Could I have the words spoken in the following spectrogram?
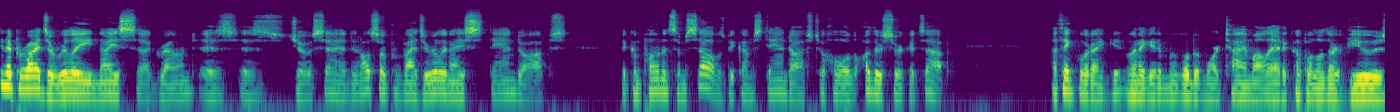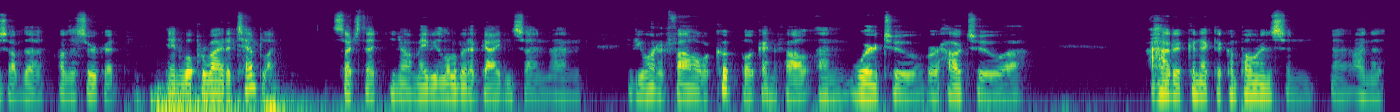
And it provides a really nice uh, ground, as, as Joe said. It also provides a really nice standoffs. The components themselves become standoffs to hold other circuits up. I think what I get when I get a little bit more time, I'll add a couple other views of the of the circuit, and we'll provide a template such that you know maybe a little bit of guidance on, on if you wanted to follow a cookbook on follow, on where to or how to uh, how to connect the components and uh, on the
